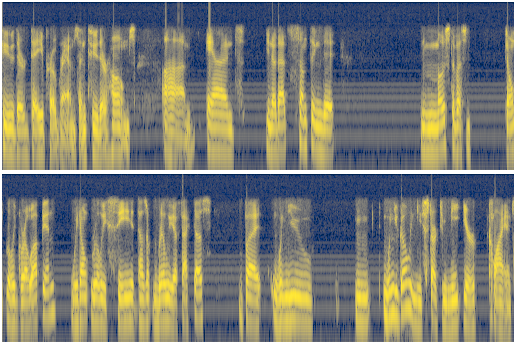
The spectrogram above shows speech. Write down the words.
to their day programs and to their homes. Um, and, you know, that's something that most of us don't really grow up in. We don't really see. It doesn't really affect us. But when you when you go and you start to meet your clients,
